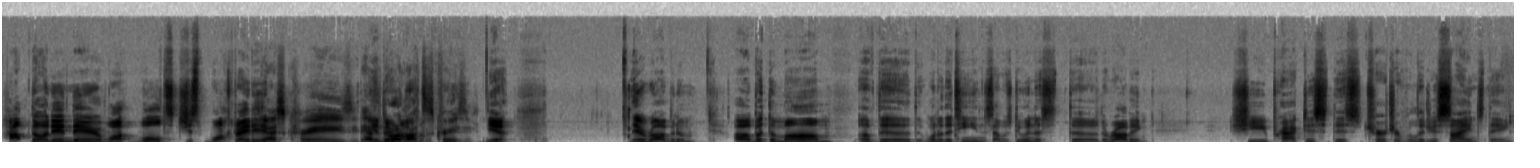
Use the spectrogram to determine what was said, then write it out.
Hopped on in there, walk, waltz, just walked right in. That's crazy. The door unlocked robbing is crazy. Yeah, they're robbing them. Uh, but the mom of the, the one of the teens that was doing this the the robbing, she practiced this Church of Religious Science thing,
